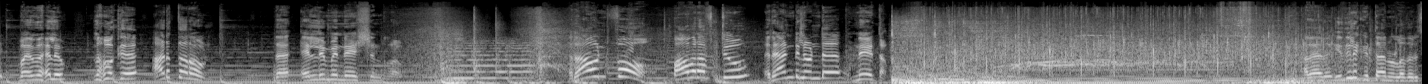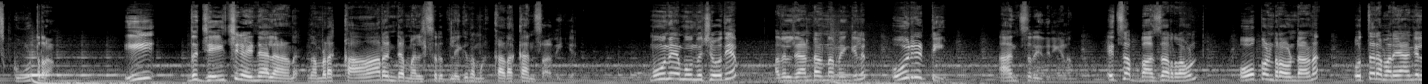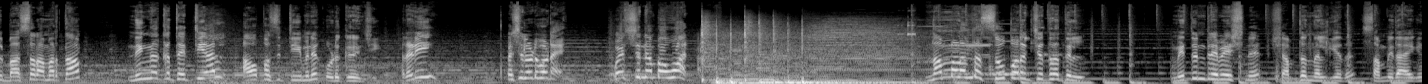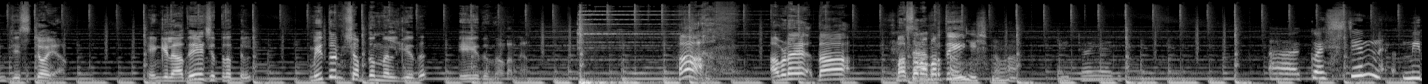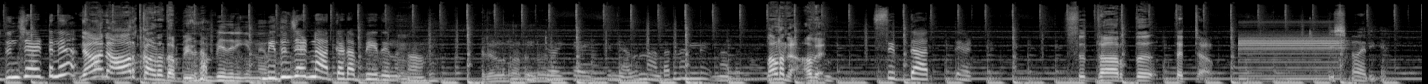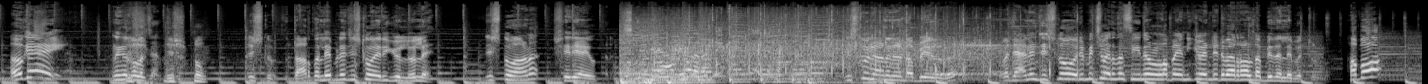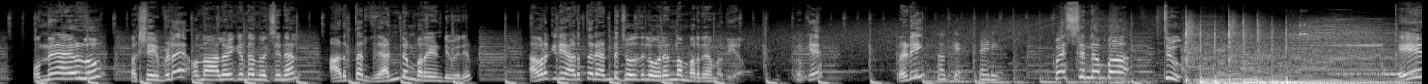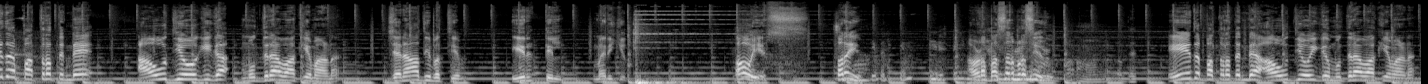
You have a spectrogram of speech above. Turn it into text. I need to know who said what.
Speaker 1: എന്തായാലും നമുക്ക് അടുത്ത round. The elimination round round four power of two രണ്ടിലുണ്ട് നേട്ടം. അതായത് ഇതിൽ കിട്ടാനുള്ളത് ഒരു സ്കൂട്ടറാണ്. ഈ ഇത് ജയിച്ചു കഴിഞ്ഞാലാണ് നമ്മുടെ കാറിന്റെ മത്സരത്തിലേക്ക് നമുക്ക് കടക്കാൻ സാധിക്കുക. മൂന്നേ മൂന്ന് ചോദ്യം. അതിൽ രണ്ടെണ്ണമെങ്കിലും ഒരു ടീം ആൻസർ ചെയ്തിരിക്കണം. It's a buzzer round open round ആണ്. ഉത്തരം അറിയാമെങ്കിൽ ബസർ അമർത്താം. നിങ്ങൾക്ക് തെറ്റിയാൽ ഓപ്പോസിറ്റ് ടീമിന് കൊടുക്കുകയും ചെയ്യും. റെഡി സ്പെഷ്യലോട് പോട്ടെ. ക്വസ്റ്റ്യൻ നമ്പർ വൺ നമ്മളെന്ന സൂപ്പർ ചിത്രത്തിൽ മിഥുൻ രമേശിന് ശബ്ദം നൽകിയത് സംവിധായകൻ ജിസ്റ്റോയാണ്. എങ്കിൽ അതേ ചിത്രത്തിൽ മിഥുൻ ശബ്ദം നൽകിയത് ഏത് നടനാണ്? ആ അവിടെ ദാ ബസർ അമർത്തി.
Speaker 2: ക്വസ്റ്റ്യൻ മിഥുൻ ചേട്ടന്
Speaker 1: ഞാൻ ആർക്കാണ് ഡബ് ചെയ്തത്?
Speaker 3: ഡബ് ചെയ്തിരിക്കുന്നത്?
Speaker 2: മിഥുൻ ചേട്ടൻ ആർക്കാ ഡബ് ചെയ്തെന്ന്
Speaker 4: നടന
Speaker 1: അതെ.
Speaker 2: സിദ്ധാർത്ഥ് ചേട്ടൻ
Speaker 1: സിദ്ധാർത്ഥ് തെറ്റാണ്.
Speaker 3: വിഷ്ണു ആയിരിക്കും
Speaker 1: ഓക്കെ നിങ്ങൾ കൊള്ളച്ച
Speaker 5: ജിഷ്ണു
Speaker 1: ജിഷ്ണു സിദ്ധാർത്ഥ അല്ലേ പിന്നെ ജിഷ്ണു ആയിരിക്കുമല്ലോ അല്ലേ? ജിഷ്ണു ആണ് ശരിയായ ഉത്തരം. ജിഷ്ണുവിനാണ് ഞാൻ ഡബ് ചെയ്തത്. അപ്പൊ ഞാനും ജിഷ്ണു ഒരുമിച്ച് വരുന്ന സീനുള്ളപ്പോ എനിക്ക് വേണ്ടിട്ട് വേറെ ആൾ ഡബ് ചെയ്തല്ലേ പറ്റുള്ളൂ. അപ്പോ ഒന്നേ ആയുള്ളൂ. പക്ഷെ ഇവിടെ ഒന്ന് ആലോചിക്കേണ്ടതെന്ന് വെച്ച് കഴിഞ്ഞാൽ അടുത്ത രണ്ടും പറയേണ്ടി വരും. അവർക്ക് ഇനി അടുത്ത രണ്ട് ചോദ്യത്തിൽ ഒരെണ്ണം പറഞ്ഞാൽ മതിയാവും. Okay ready
Speaker 2: okay ready
Speaker 1: question number two ഏത് പത്രത്തിന്റെ ഔദ്യോഗിക മുദ്രാവാക്യമാണ് ജനാധിപത്യം ഇരുട്ടിൽ മരിക്കുന്നു ഓ യെസ് പറയൂ. അവിടെ ബസർ പ്രസ് ചെയ്തു. ഏത് പത്രത്തിന്റെ ഔദ്യോഗിക മുദ്രാവാക്യമാണ്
